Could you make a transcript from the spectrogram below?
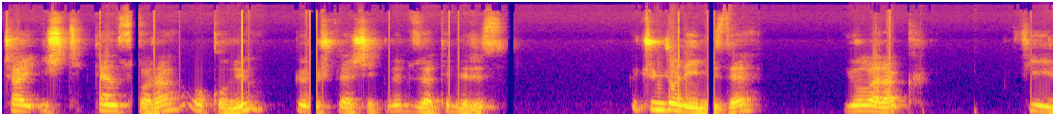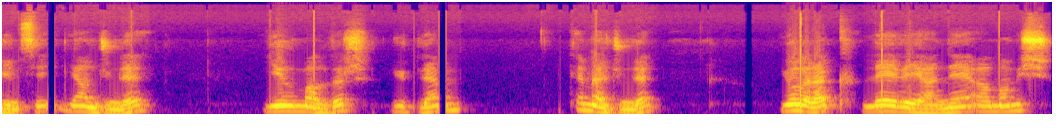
Çay içtikten sonra o konuyu görüşler şeklinde düzeltebiliriz. Üçüncü örneğimizde yolarak fiilimsi yan cümle yığılmalıdır. Yüklem temel cümle. Yolarak L veya N almamış.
